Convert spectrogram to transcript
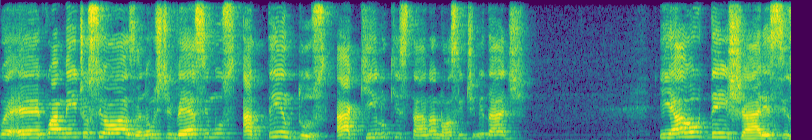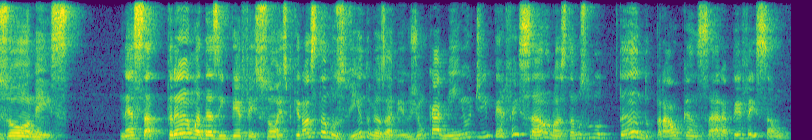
é, com a mente ociosa, não estivéssemos atentos àquilo que está na nossa intimidade. E ao deixar esses homens nessa trama das imperfeições, porque nós estamos vindo, meus amigos, de um caminho de imperfeição, nós estamos lutando para alcançar a perfeição.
